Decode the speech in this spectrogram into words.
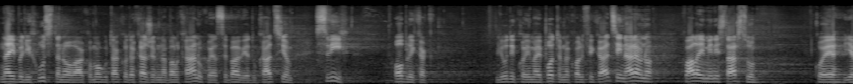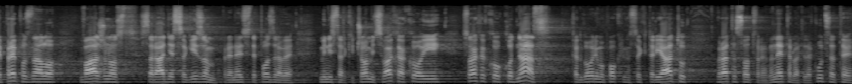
najboljih ustanova, ako mogu tako da kažem, na Balkanu koja se bavi edukacijom svih oblika ljudi kojima je potrebna kvalifikacija. I naravno hvala i ministarstvu koje je prepoznalo važnost saradnje sa GIZ-om, prenesite pozdrave ministarki Čomić. Svakako i svakako kod nas, kad govorimo o pokretnom sektarijatu, vrata su otvorena, ne trebate da kucate,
